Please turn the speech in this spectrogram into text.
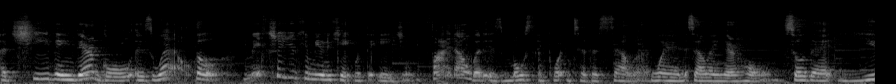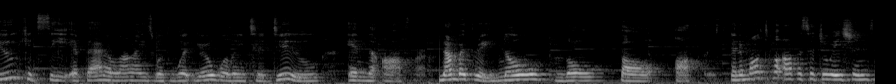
achieving their goal as well. So make sure you communicate with the agent. Find out what is most important to the seller when selling their home so that you can see if that aligns with what you're willing to do in the offer. Number three, no low ball offers. In a multiple offer situations,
